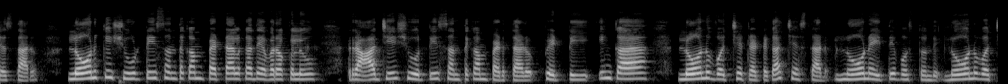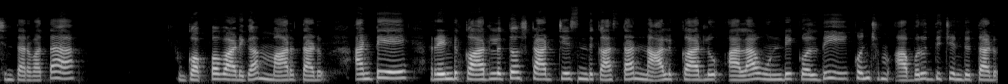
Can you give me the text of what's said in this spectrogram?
చేస్తారు. లోన్కి షూరిటీ సంతకం పెట్టాలి కదా ఎవరొకరు? రాజీ షూరిటీ సంతకం పెడతాడు. పెట్టి ఇంకా లోన్ వచ్చేటట్టుగా చేస్తాడు. లోన్ అయితే వస్తుంది. లోన్ వచ్చిన తర్వాత గొప్పవాడిగా మారతాడు. అంటే రెండు కార్లతో స్టార్ట్ చేసింది కాస్త నాలుగు కార్లు. అలా ఉండి కొలిది కొంచెం అభివృద్ధి చెందుతాడు.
